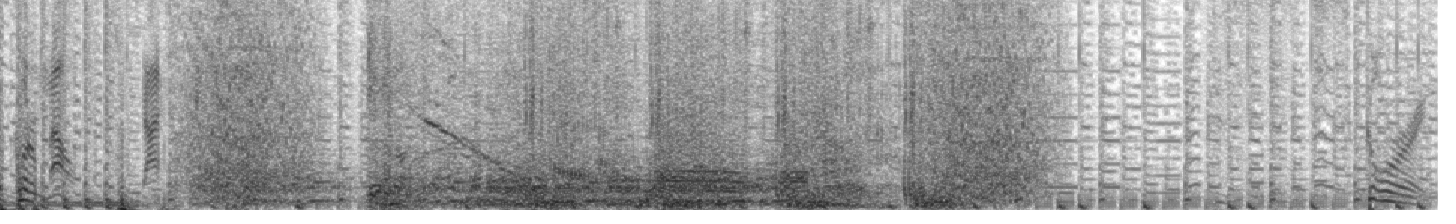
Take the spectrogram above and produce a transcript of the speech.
a good amount to actually Scoring.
